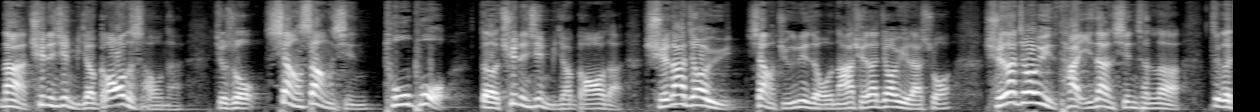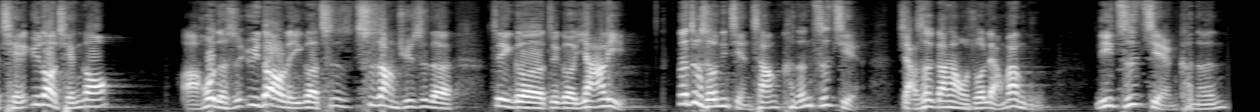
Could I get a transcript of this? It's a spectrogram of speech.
那确定性比较高的时候呢，就是说向上行突破的确定性比较高的学大教育，像举个例子，我拿学大教育来说，学大教育它一旦形成了这个前遇到前高。啊，或者是遇到了一个次次上趋势的这个这个压力，那这个时候你减仓可能只减，假设刚才我说两万股，你只减可能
